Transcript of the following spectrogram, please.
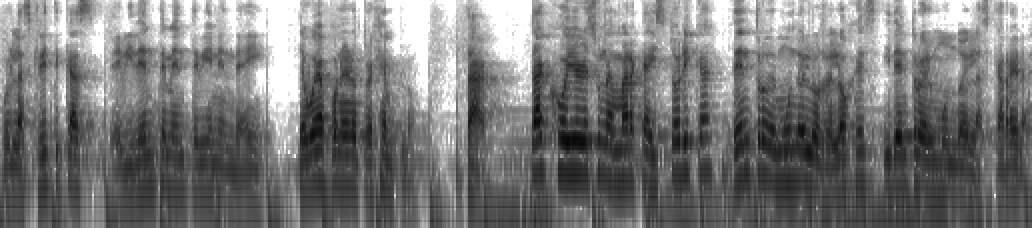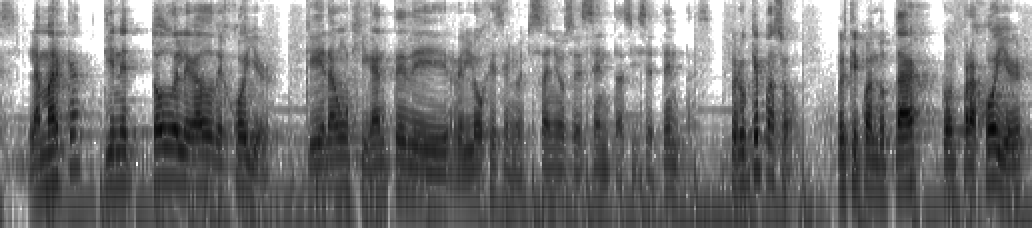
pues las críticas evidentemente vienen de ahí. Te voy a poner otro ejemplo. Tag. Tag Heuer es una marca histórica dentro del mundo de los relojes y dentro del mundo de las carreras. La marca tiene todo el legado de Heuer, que era un gigante de relojes en los años 60 y 70. Pero ¿qué pasó? Pues que cuando Tag compra Heuer,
